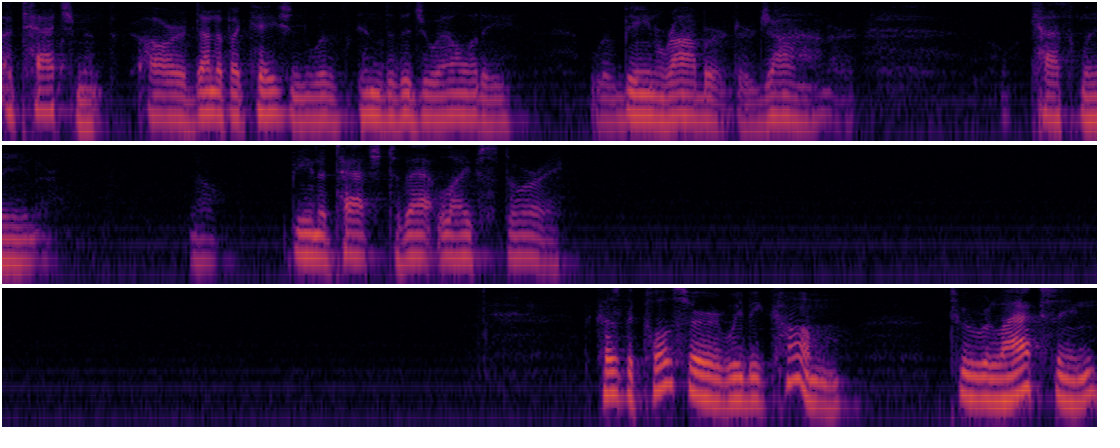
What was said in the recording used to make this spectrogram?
attachment, our identification with individuality, with being Robert or John or Kathleen or you know, being attached to that life story. Because the closer we become to relaxing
